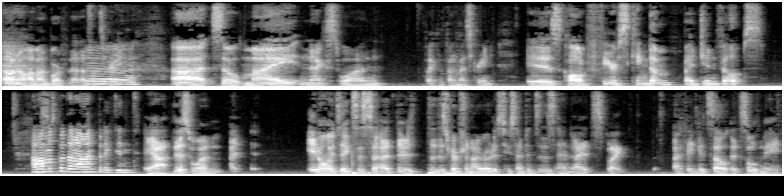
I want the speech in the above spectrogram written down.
Oh no, I'm on board for that. That sounds great. Uh, Uh, so my next one, if I can find my screen, is called Fierce Kingdom by Gin Phillips. I almost put that on, but I didn't. Yeah, this one, I, it only takes a. Uh, there's the description I wrote is two sentences, and I, it's like, I think it sold it sold me.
